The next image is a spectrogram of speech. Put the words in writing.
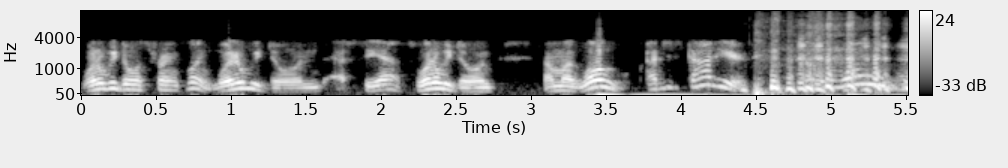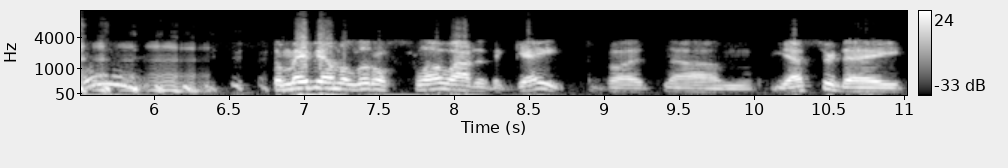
When are we doing spring fling? When are we doing FCS? When are we doing? I'm like, whoa! I just got here. whoa, whoa. So maybe I'm a little slow out of the gate, but um, yesterday,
